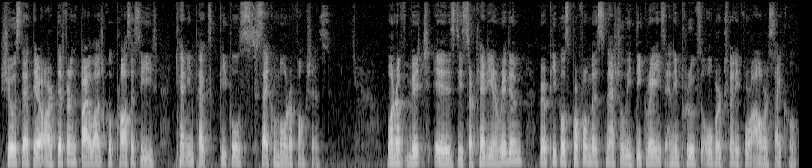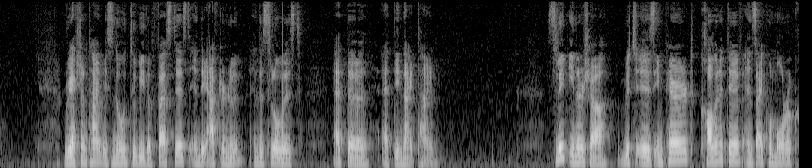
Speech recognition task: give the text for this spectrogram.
shows that there are different biological processes can impact people's psychomotor functions. One of which is the circadian rhythm, where people's performance naturally degrades and improves over 24 hour cycle. Reaction time is known to be the fastest in the afternoon and the slowest at the, at the night time. Sleep inertia, which is impaired cognitive and psychomotor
